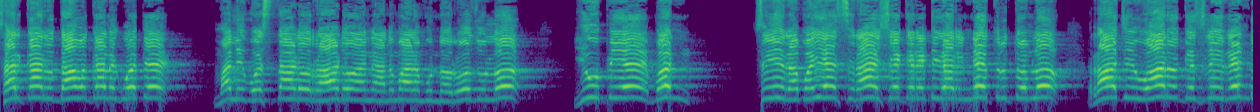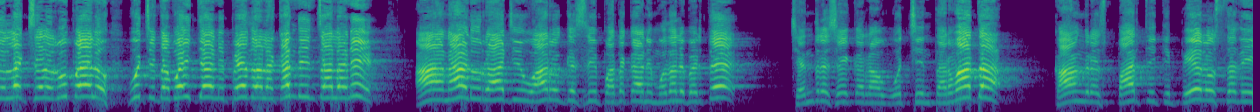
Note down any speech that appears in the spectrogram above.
సర్కారు దవాఖానకు పోతే మళ్ళీ వస్తాడో రాడో అనే అనుమానం ఉన్న రోజుల్లో UPA one Shri Y S Rajasekhara Reddy గారి నేతృత్వంలో రాజీవ్ ఆరోగ్యశ్రీ రెండు లక్షల రూపాయలు ఉచిత వైద్యాన్ని పేదోళ్ళకు అందించాలని ఆనాడు రాజీవ్ ఆరోగ్యశ్రీ పథకాన్ని మొదలు పెడితే చంద్రశేఖరరావు వచ్చిన తర్వాత కాంగ్రెస్ పార్టీకి పేరు వస్తుంది.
